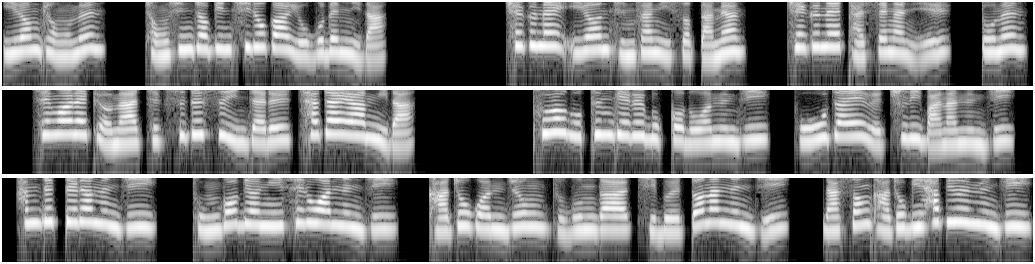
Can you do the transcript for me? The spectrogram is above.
이런 경우는 정신적인 치료가 요구됩니다. 최근에 이런 증상이 있었다면 최근에 발생한 일 또는 생활의 변화 즉 스트레스 인자를 찾아야 합니다. 풀어놓든 개를 묶어 놓았는지 보호자의 외출이 많았는지 한대 때렸는지 동거견이 새로 왔는지 가족 원 중 누군가 집을 떠났는지 낯선 가족이 합류했는지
